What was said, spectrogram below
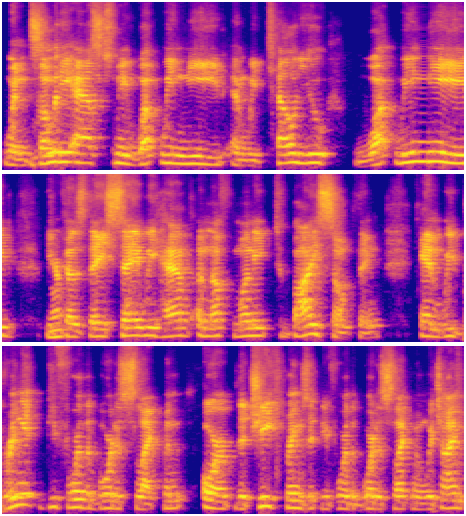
When somebody asks me what we need and we tell you what we need because they say we have enough money to buy something and we bring it before the Board of Selectmen or the chief brings it before the Board of Selectmen, which I'm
